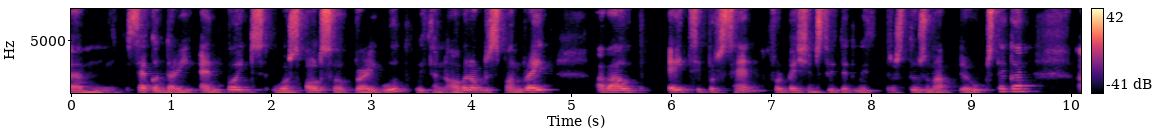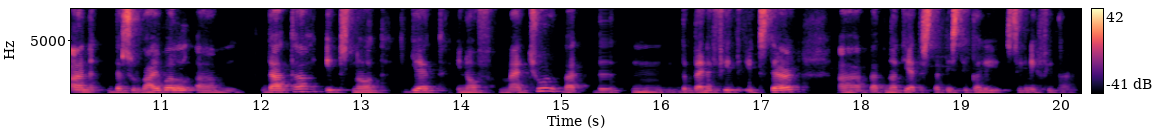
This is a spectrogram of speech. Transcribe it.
um, secondary endpoints was also very good, with an overall response rate about 80% for patients treated with trastuzumab deruxtecan, and the survival um, data it's not yet enough mature, but the, mm, the benefit it's there, uh, but not yet statistically significant.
